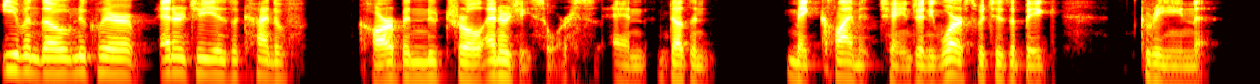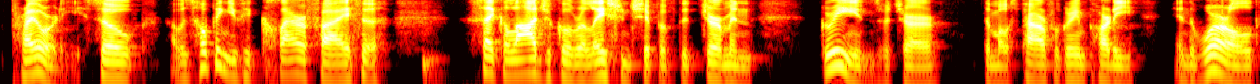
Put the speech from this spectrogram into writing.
even though nuclear energy is a kind of carbon neutral energy source and doesn't make climate change any worse, which is a big green priority. So I was hoping you could clarify the psychological relationship of the German Greens, which are the most powerful Green Party in the world,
